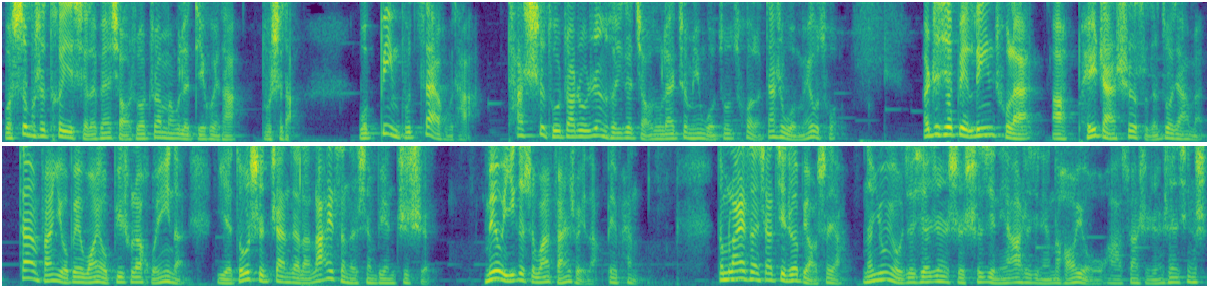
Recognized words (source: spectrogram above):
我是不是特意写了篇小说专门为了诋毁他？不是的。我并不在乎他，他试图抓住任何一个角度来证明我做错了，但是我没有错。而这些被拎出来啊陪斩社死的作家们，但凡有被网友逼出来回应的，也都是站在了拉森的身边支持，没有一个是玩反水的背叛的。那么拉森向记者表示呀，能拥有这些认识十几年、二十几年的好友啊，算是人生幸事。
